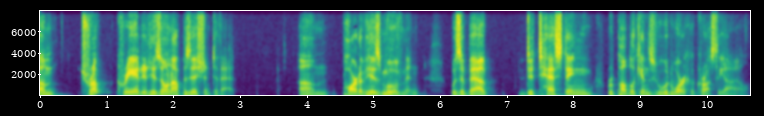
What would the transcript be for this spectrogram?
um, Trump created his own opposition to that. Um, part of his movement was about detesting Republicans who would work across the aisle,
